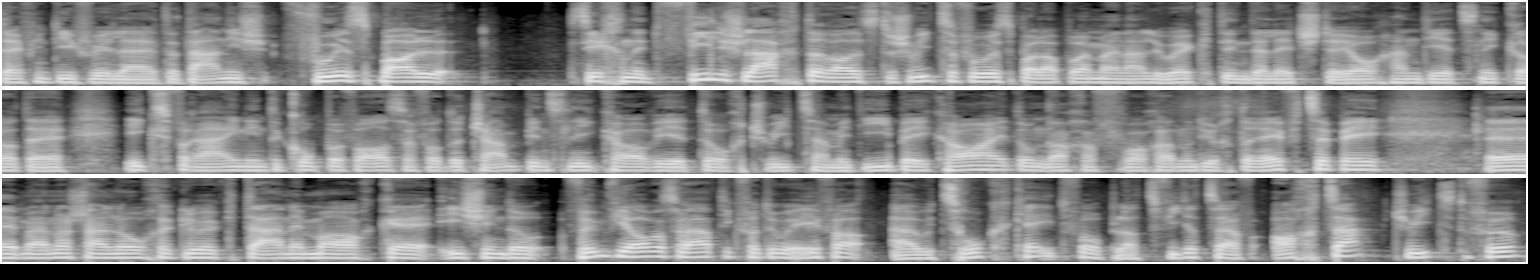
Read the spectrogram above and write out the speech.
Definitiv, weil äh, der dänische Fußball sicher nicht viel schlechter als der Schweizer Fußball, aber wenn man auch schaut, in den letzten Jahren haben die jetzt nicht gerade x Vereine in der Gruppenphase von der Champions League gehabt, wie doch die Schweiz auch mit IB hat und nachher vorher natürlich der FCB. Äh, wir haben noch schnell nachgeschaut, Dänemark äh, ist in der Fünfjahreswertung von der UEFA auch zurückgekehrt von Platz 14 auf 18, die Schweiz dafür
